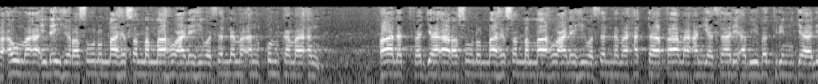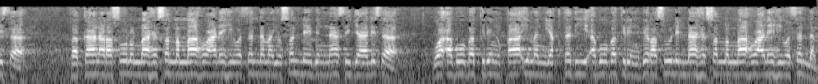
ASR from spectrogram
فأومأ إليه رسول الله صلى الله عليه وسلم أن قم كما أنت. قالت فجاء رسول الله صلى الله عليه وسلم حتى قام عن يسار أبي بكر جالسا. فكان رسول الله صلى الله عليه وسلم يصلي بالناس جالسا. وأبو بكر قائما يقتدي أبو بكر برسول الله صلى الله عليه وسلم.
